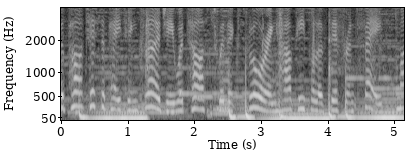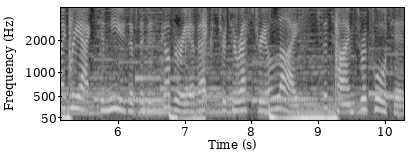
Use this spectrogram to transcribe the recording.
The participating clergy were tasked with exploring how people of different faiths might react to news of the discovery of extraterrestrial life, The Times reported.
